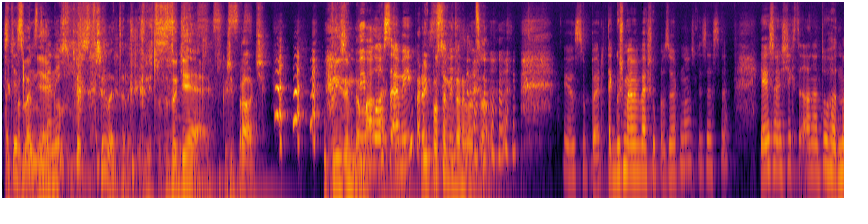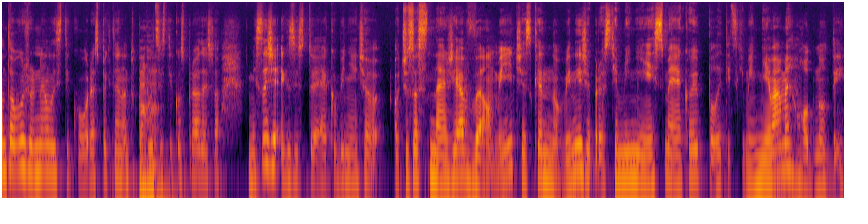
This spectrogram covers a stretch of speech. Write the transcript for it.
Tak Jste podle mě jako zbystřili ty lidi. Že co se to děje? Jakože proč? Uklízím doma. Vyplo a sa mi, proste. Vyplo sa mi to nebo co? Jo, super. Tak už máme vašu pozornosť zase. Ja by som ešte chcela na tú hodnotovú žurnalistiku, respektive na tú publicistiku mm-hmm. spravodajstva. Myslíš, že existuje akoby niečo, o čo sa snažia veľmi české noviny, že proste my nie sme akoby politicky, my nemáme hodnoty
